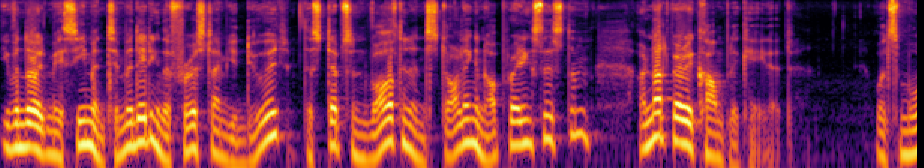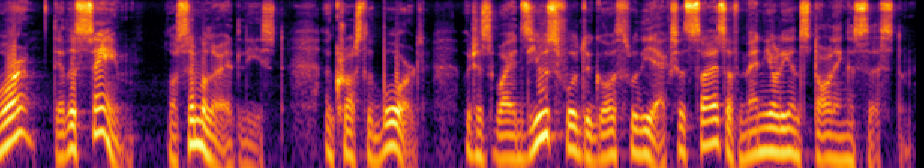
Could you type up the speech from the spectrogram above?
even though it may seem intimidating the first time you do it, the steps involved in installing an operating system are not very complicated. What's more, they're the same, or similar at least, across the board, which is why it's useful to go through the exercise of manually installing a system.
